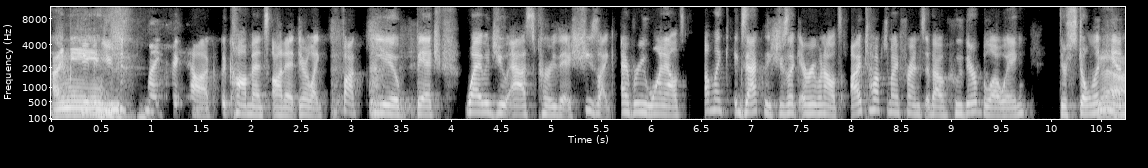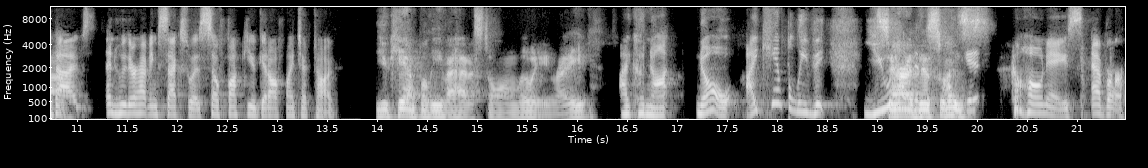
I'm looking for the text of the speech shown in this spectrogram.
I mean, you should see my TikTok, the comments on it. They're like, fuck you, bitch. Why would you ask her this? She's like everyone else. I'm like, exactly. She's like everyone else. I talk to my friends about who they're blowing, their stolen Yeah. handbags, and who they're having sex with. So fuck you. Get off my TikTok. you can't believe I had a stolen Louis, right? I could not. No, I can't believe that you Sarah, this was- cojones ever.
